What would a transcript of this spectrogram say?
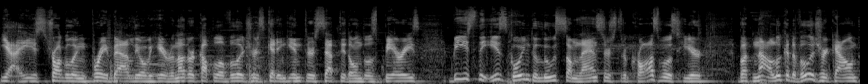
Yeah, he's struggling pretty badly over here. Another couple of villagers getting intercepted on those berries. Beastie is going to lose some lancers to crossbows here, but now look at the villager count.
